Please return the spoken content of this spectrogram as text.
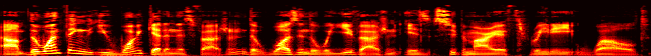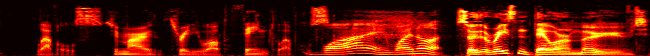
Um, the one thing that you won't get in this version that was in the Wii U version is Super Mario 3D World levels, Super Mario 3D World themed levels. Why? Why not? So the reason they were removed,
